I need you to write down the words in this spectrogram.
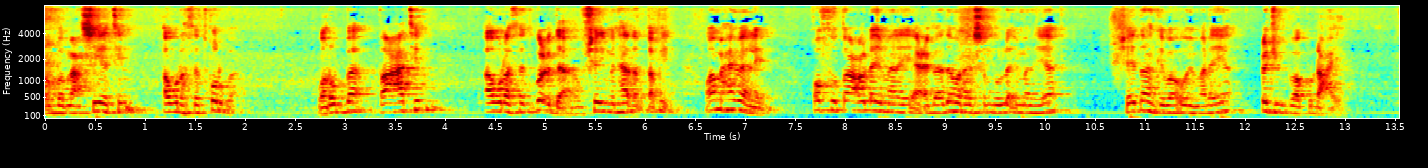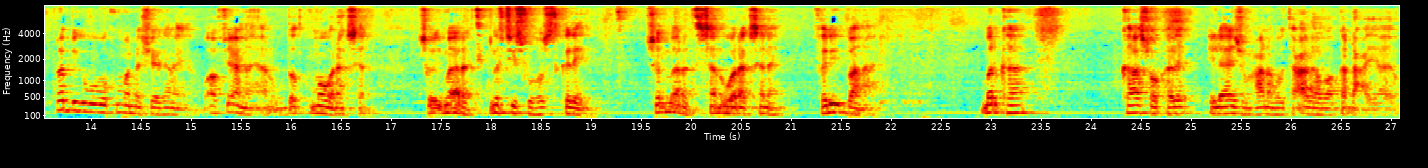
ruba macsiyatin awrahat qurba wa ruba aacatin awrahat bucda aw shay min hada alqabiil waa maxay baa leeyahy qofku aacu la imanaya cibaado wanaagsan buu la imanayaa shaydaankii baa u imanaya cujbi baa ku dhacaya rabbigububa ku mana sheeganaya waa fiicnahay anigu dadku ma wanaagsana soo ma aragtid naftiisu hoosta ka leeyahy soo ma aragtid saan u wanaagsanahay fariid baan ahay. Marka kaasoo kale ilaahay subxaanahu watacaala waa ka dhacayaayo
